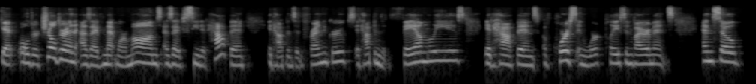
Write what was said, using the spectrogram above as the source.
get older children, as I've met more moms, as I've seen it happen, it happens in friend groups, it happens in families, it happens, of course, in workplace environments. And so,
